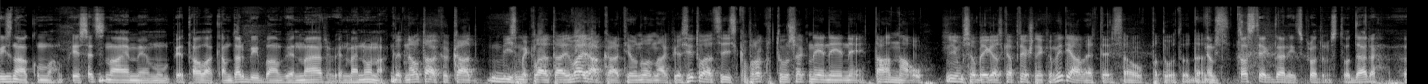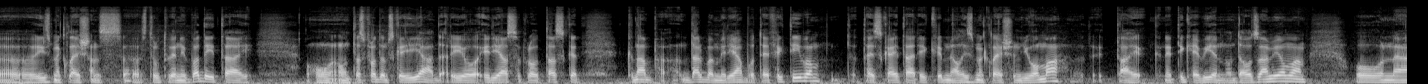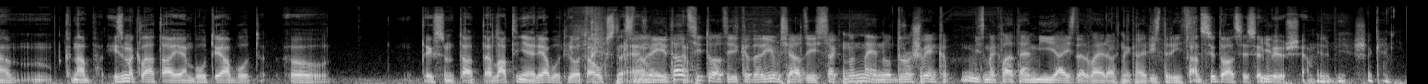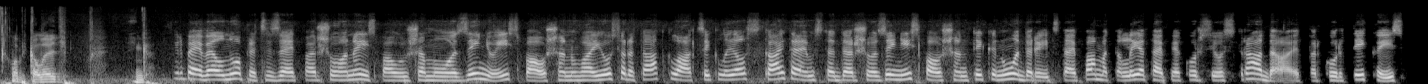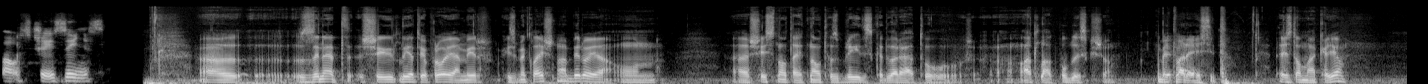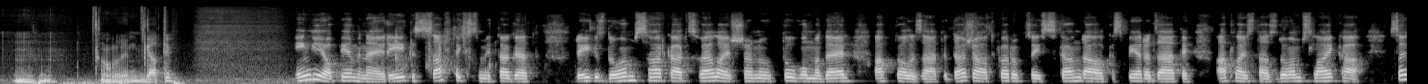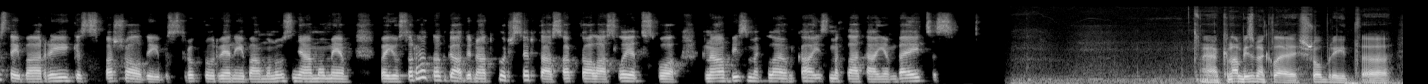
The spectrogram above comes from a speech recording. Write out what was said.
iznākuma, pie secinājumiem un pie tālākām darbībām vienmēr, vienmēr nonāk. Bet nav tā, ka kāda izmeklētāja vairāk kārt jau nonāk pie situācijas, ka prokuratūra saka, nē, nē, nē, tā nav. Jums jau beigās kā priekšniekam ir jāvērtē savu padoto darbu. Tas tiek darīts, protams, to dara uh, izmeklēšanas uh, struktūra vienību vadītāji. Un, un tas, protams, ir jādara, jo ir jāsaprot tas, ka knaba darbam ir jābūt efektīvam. Tā skaitā arī krimināla izmeklēšana jomā. Tā ir ne tikai viena no daudzām jomām. Un uh, knaba izmeklētājiem būtu jābūt. Uh, teiksim, tā, tā latiņai ir jābūt ļoti augstai. Tas ir tāda situācija, kad arī jums jāatzīst, ka nu, nē, nu, droši vien, ka izmeklētājiem jāizdara vairāk nekā ir izdarīts. Tādas situācijas ir, ir bijušas. Jā. Ir bijušas. Okay. Labi, kolēģi. Inga. Gribēju vēl noprecizēt par šo neizpaužamo ziņu izpaušanu. Vai jūs varat atklāt, cik liels skaitējums tad ar šo ziņu izpaušanu tika nodarīts tai pamata lietai, pie kuras jūs strādājat, par kuru tika izpaust šīs ziņas? Ziniet, šī lieta joprojām ir izmeklēšanā birojā, un šis noteikti nav tas brīdis, kad varētu atklāt publiski šo. Bet varēsit? Es domāju, ka jā. Mm -hmm. Gati. Ingi jau pieminēja Rīgas satiksmi. Tagad Rīgas domas ārkārtas vēlēšanu tuvuma dēļ aktualizēti dažādi korupcijas skandāli, kas pieredzēti atlaistās domas laikā saistībā ar Rīgas pašvaldības struktūra vienībām un uzņēmumiem. Vai jūs varētu atgādināt, kuras ir tās aktuālās lietas, ko knābi izmeklē un kā izmeklētājiem veicas? Knabi izmeklē šobrīd uh,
